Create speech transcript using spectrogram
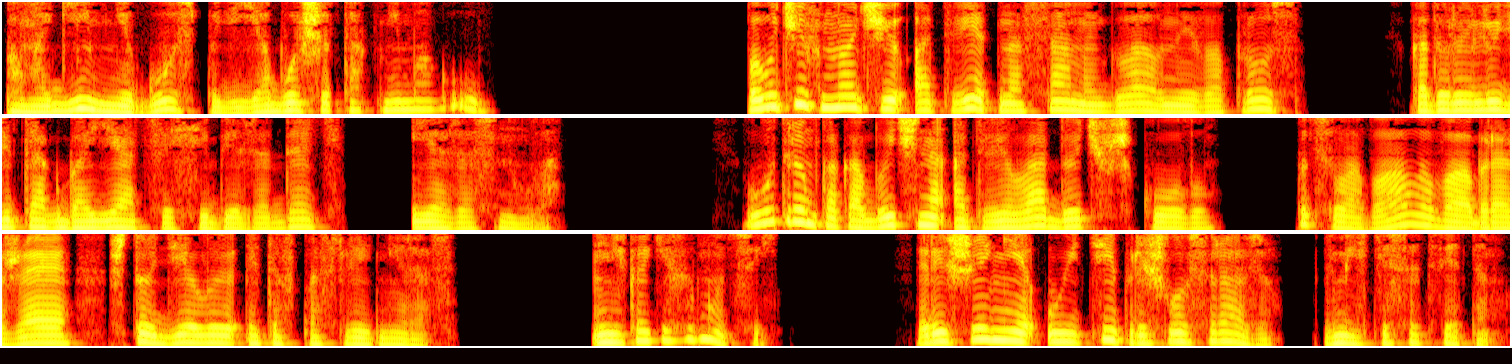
Помоги мне, Господи, я больше так не могу. Получив ночью ответ на самый главный вопрос, который люди так боятся себе задать, я заснула. Утром, как обычно, отвела дочь в школу, поцеловала, воображая, что делаю это в последний раз. Никаких эмоций. Решение уйти пришло сразу, вместе с ответом.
